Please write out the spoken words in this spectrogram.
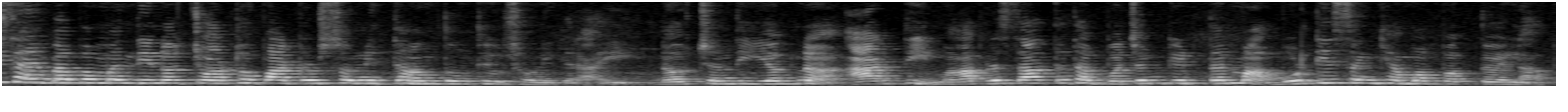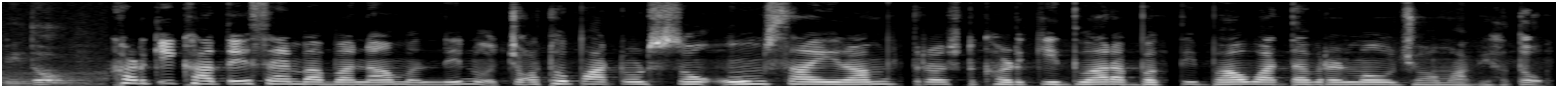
સાંઈબાબા મંદિરનો ચોથો પાટોત્સવની ધામધૂમથી ઉજવણી કરાઈ. નવચંદી યજ્ઞ, આરતી, મહાપ્રસાદ તથા ભજન કીર્તનમાં મોટી સંખ્યામાં ભક્તોએ લાભ લીધો. ખડકી ખાતે સાંઈબાબાના મંદિરનો ચોથો પાટોત્સવ ઓમ સાંઈરામ ટ્રસ્ટ ખડકી દ્વારા ભક્તિભાવ વાતાવરણમાં ઉજવવામાં આવ્યો હતો.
